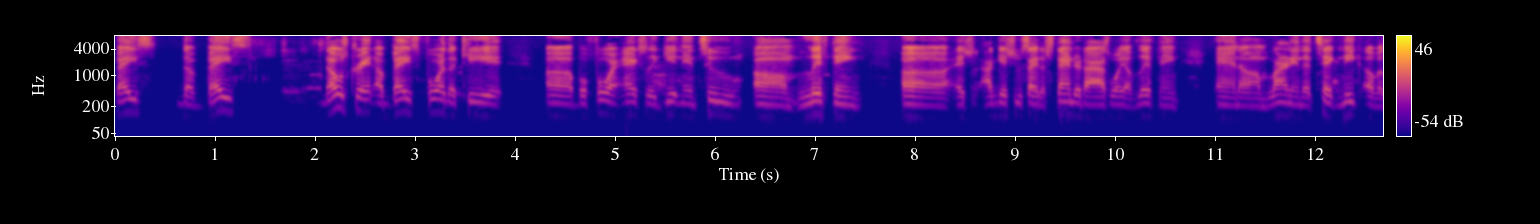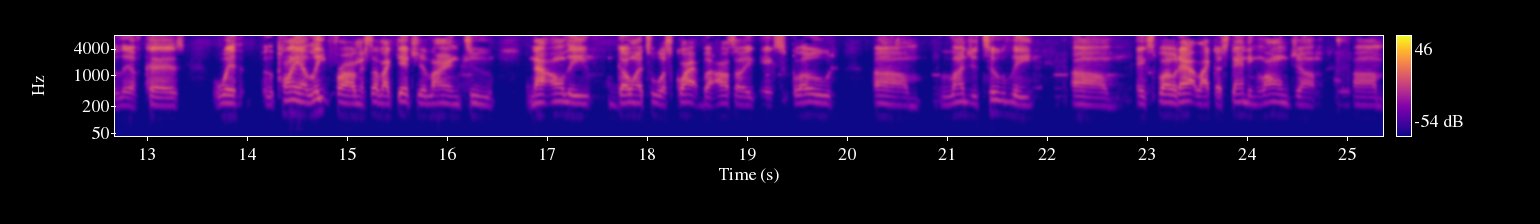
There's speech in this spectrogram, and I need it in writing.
base, the base. Those create a base for the kid uh, before actually getting into um, lifting. Uh, as I guess you say, the standardized way of lifting and um, learning the technique of a lift. Because with playing leapfrog and stuff like that, you're learning to not only go into a squat but also explode um, longitudinally, um, explode out like a standing long jump, um,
